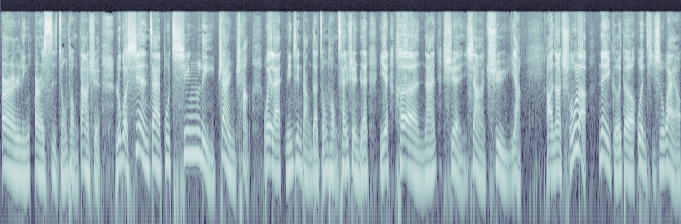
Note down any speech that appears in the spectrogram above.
二零二四总统大选。如果现在不清理战场，未来民进党的总统参选人也很难选下去呀。好，那除了内阁的问题之外哦，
